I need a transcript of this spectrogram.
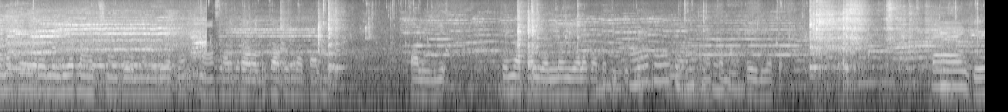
எனக்கு ஒரு ரெண்டு இடியாப்பம் வச்சு எனக்கு ஒரு மூணு இடியாப்பம். நான் சாப்பிட்றேன் அதுக்கு அப்படிங்கிற பாருங்க காலையிலேயே தேங்காய் பால் வெள்ளம் ஏலக்காய் தட்டி போட்டு எனக்கு மட்டும் இடியாப்பம். தேங்க்யூ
